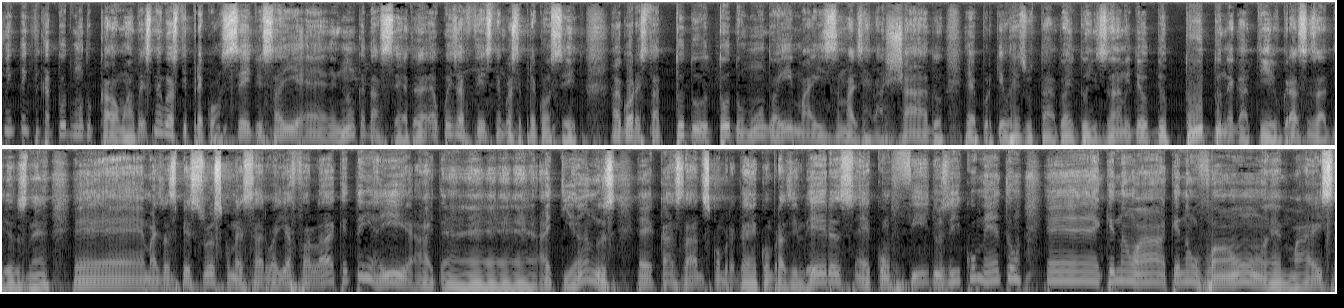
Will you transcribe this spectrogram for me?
Tem, tem que ficar todo mundo calmo, rapaz. Esse negócio de preconceito, isso aí é, nunca dá certo. É coisa feia esse negócio de preconceito. Agora está tudo, todo mundo aí mais, mais relaxado, é, porque o resultado aí do exame deu, deu tudo negativo, graças a Deus, né? Mas as pessoas começaram aí a falar que tem aí. A, é, haitianos é, casados com, é, com brasileiras, com filhos e comentam que não há, que não vão mais,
